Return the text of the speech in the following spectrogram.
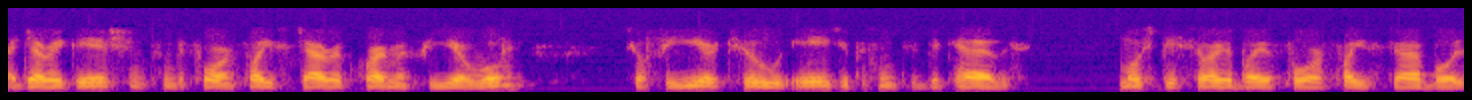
a derogation from the four and five star requirement for year one. So for year two, 80% of the calves must be sired by a four or five star bull.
